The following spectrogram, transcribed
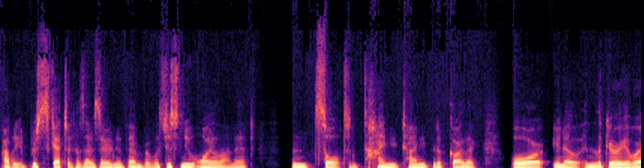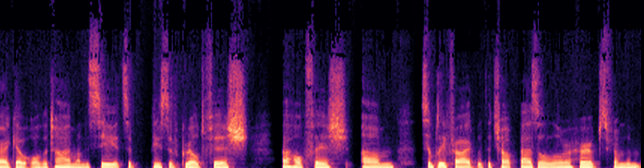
probably a bruschetta because I was there in November with just new oil on it and salt and tiny, tiny bit of garlic. Or, you know, in Liguria where I go all the time on the sea, it's a piece of grilled fish, a whole fish, um, simply fried with the chopped basil or herbs from the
